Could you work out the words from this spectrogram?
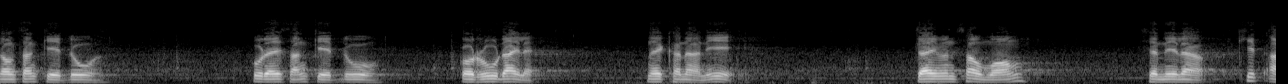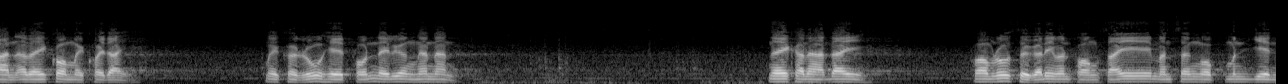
ลองสังเกตดู ผู้ใดสังเกตดู ก็รู้ได้แหละ ในขณะนี้ ใจมันเศร้าหมอง เช่นนี้แล้ว คิดอ่านอะไรก็ไม่ค่อยได้ ไม่ค่อยรู้เหตุผลในเรื่องนั้น ๆ ในขณะใด ความรู้สึกอันนี้มันผ่องใส มันสงบมันเย็น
